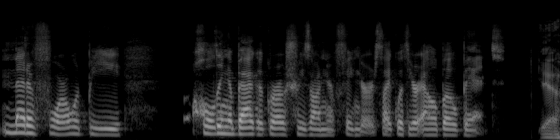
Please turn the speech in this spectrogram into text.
metaphor would be holding a bag of groceries on your fingers, like with your elbow bent. Yeah.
